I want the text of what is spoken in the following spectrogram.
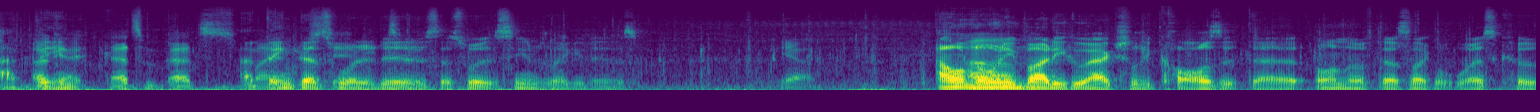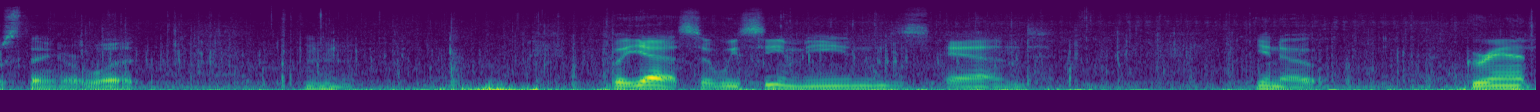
I think Okay, that's that's. I my think that's what it understanding, is. That's what it seems like it is. Yeah. I don't know Um, anybody who actually calls it that. I don't know if that's like a West Coast thing or what. Mhm. But yeah, so we see memes and you know, Grant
